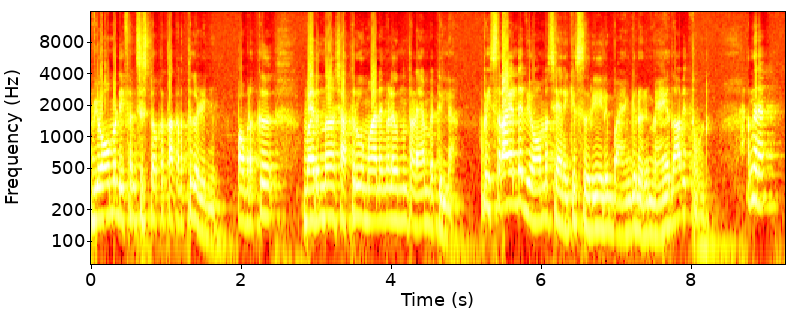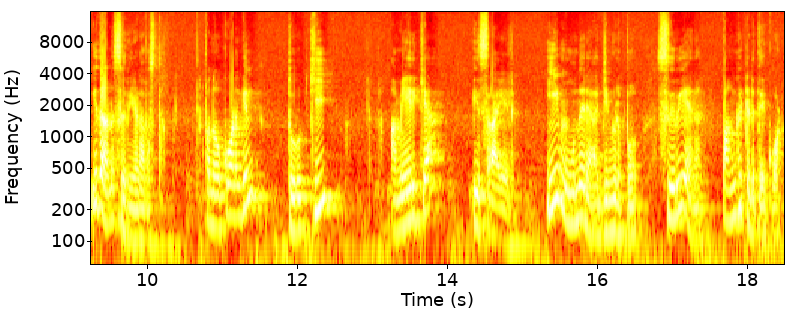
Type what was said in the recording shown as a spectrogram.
വ്യോമ ഡിഫൻസ് സിസ്റ്റമൊക്കെ തകർത്ത് കഴിഞ്ഞു. അപ്പോൾ അവർക്ക് വരുന്ന ശത്രു വിമാനങ്ങളെ ഒന്നും തടയാൻ പറ്റില്ല. അപ്പോൾ ഇസ്രായേലിന്റെ വ്യോമസേനയ്ക്ക് സിറിയയിൽ ഭയങ്കര ഒരു മേധാവിത്വമുണ്ട്. അങ്ങനെ ഇതാണ് സിറിയയുടെ അവസ്ഥ. അപ്പോൾ നോക്കുവാണെങ്കിൽ തുർക്കി അമേരിക്ക ഇസ്രായേൽ ഈ മൂന്ന് രാജ്യങ്ങളിപ്പോൾ സിറിയനെ പങ്കിട്ടെടുത്തേക്കുവാണ്.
